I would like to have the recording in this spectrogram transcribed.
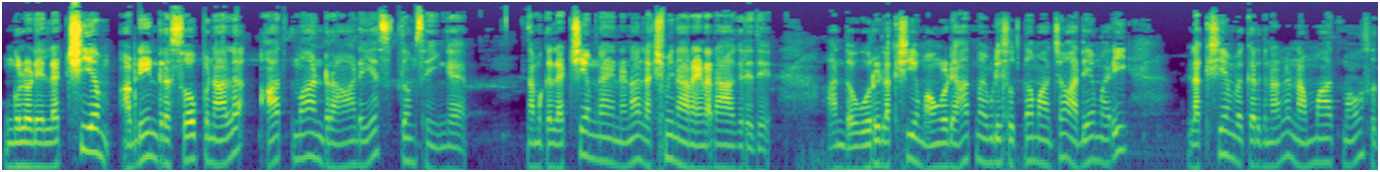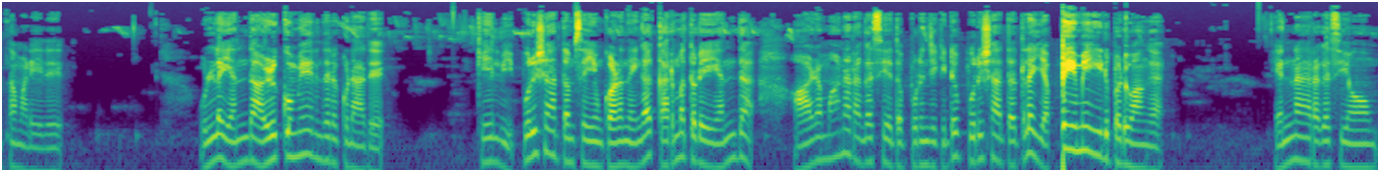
உங்களுடைய லட்சியம் அப்படின்ற சோப்புனால் ஆத்மான்ற ஆடையை சுத்தம் செய்யுங்க. நமக்கு லட்சியம்னா என்னென்னா லக்ஷ்மி நாராயணராக ஆகிறது. அந்த ஒரு லட்சியம் அவங்களுடைய ஆத்மா எப்படி சுத்தமாச்சோ அதே மாதிரி லட்சியம் வைக்கிறதுனால நம்ம ஆத்மாவும் சுத்தம் அடையுது உள்ள எந்த அழுக்குமே இருந்துடக்கூடாது. கேள்வி. புருஷார்த்தம் செய்யும் குழந்தைங்க கர்மத்துடைய எந்த ஆழமான ரகசியத்தை புரிஞ்சுக்கிட்டு புருஷார்த்தத்தில் எப்பயுமே ஈடுபடுவாங்க. என்ன ரகசியம்?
